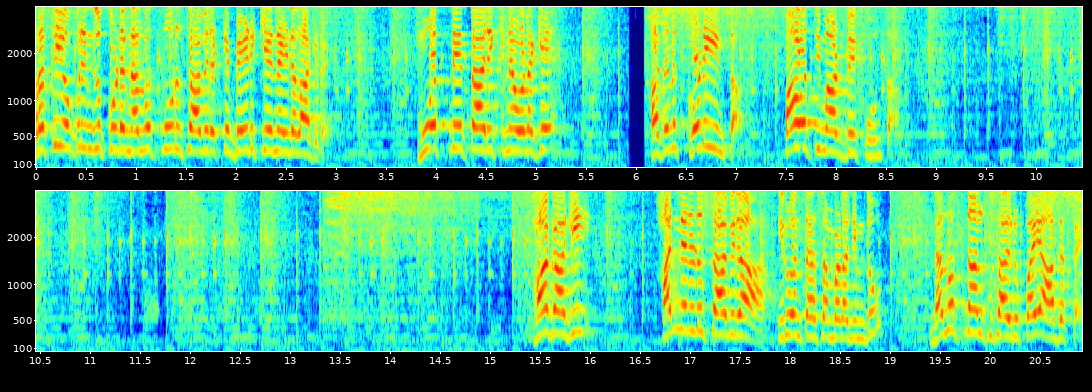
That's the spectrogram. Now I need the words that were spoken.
ಪ್ರತಿಯೊಬ್ಬರಿಂದಲೂ ಕೂಡ ನಲವತ್ಮೂರು ಸಾವಿರಕ್ಕೆ ಬೇಡಿಕೆಯನ್ನು ಇಡಲಾಗಿದೆ. ಮೂವತ್ತನೇ ತಾರೀಕಿನ ಒಳಗೆ ಅದನ್ನು ಕೊಡಿ ಅಂತ, ಪಾವತಿ ಮಾಡಬೇಕು ಅಂತ. ಹಾಗಾಗಿ ಹನ್ನೆರಡು ಸಾವಿರ ಇರುವಂತಹ ಸಂಬಳ ನಿಮ್ದು. ನಲವತ್ನಾಲ್ಕು ಸಾವಿರ ರೂಪಾಯಿ ಆಗತ್ತೆ.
